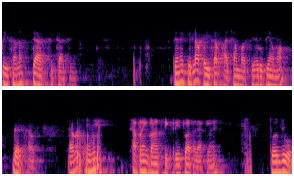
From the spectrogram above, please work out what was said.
પૈસાના ચાર સિક્કા છે. તેને કેટલા પૈસા પાછા મળશે રૂપિયામાં દર્શાવો. બરાબર? એની આપણે ગણતરી કરીએ, ચોથા દાખલા તો જુઓ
